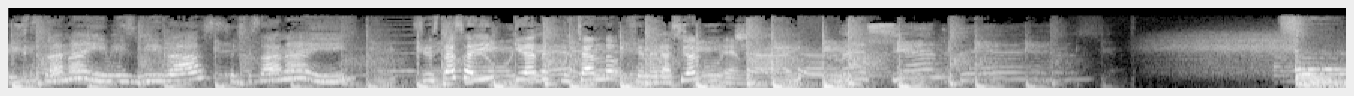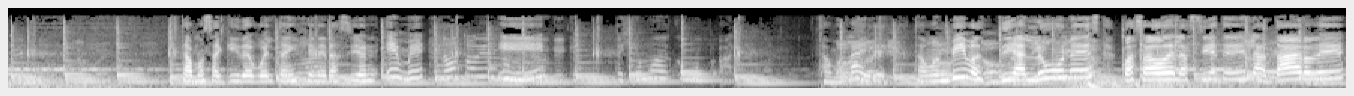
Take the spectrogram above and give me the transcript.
Están ahí mis vidas, están ahí. Si estás ahí, quédate escuchando Generación M. Estamos aquí de vuelta en Generación M y dejemos de como... ay, estamos al aire, estamos en vivo, es día lunes, pasado de las 7 de la tarde,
